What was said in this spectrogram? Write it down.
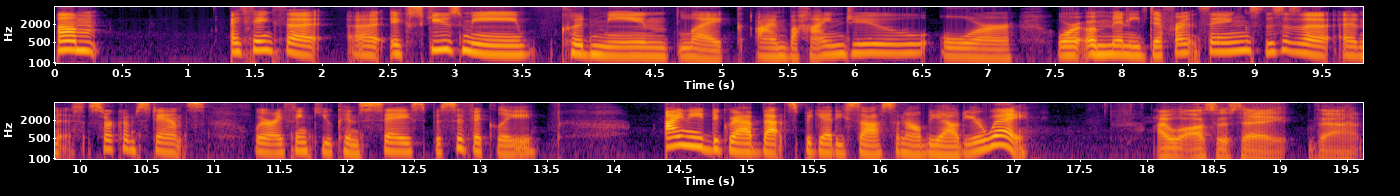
Um, I think that uh, excuse me could mean like I'm behind you or or, or many different things. This is a, a circumstance where I think you can say specifically, I need to grab that spaghetti sauce and I'll be out of your way. I will also say that,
